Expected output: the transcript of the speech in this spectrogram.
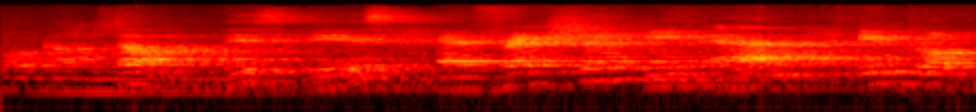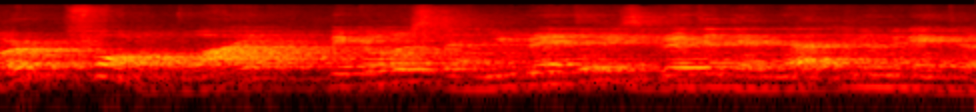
4 comes down. This is a fraction in an improper form. Why? Numerator is greater than the denominator.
